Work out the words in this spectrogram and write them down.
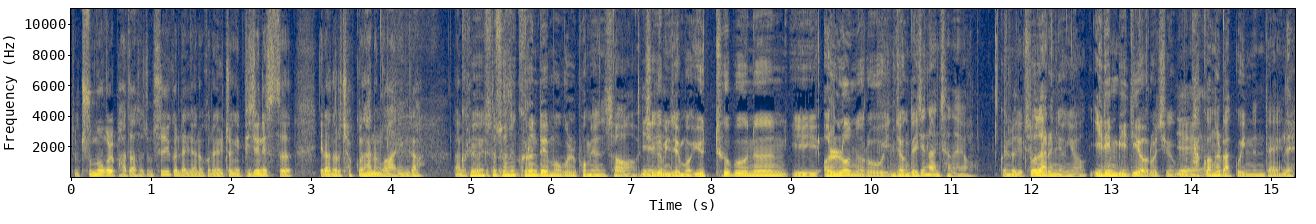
좀 주목을 받아서 좀 수익을 내려는 그런 일종의 비즈니스 일환으로 접근하는 거 아닌가. 그래서 저는 그런 대목을 보면서 예. 지금 이제 뭐 유튜브는 이 언론으로 인정되지는 않잖아요. 그렇죠. 또 다른 영역 1인 미디어로 지금 예. 각광을 받고 있는데 네.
